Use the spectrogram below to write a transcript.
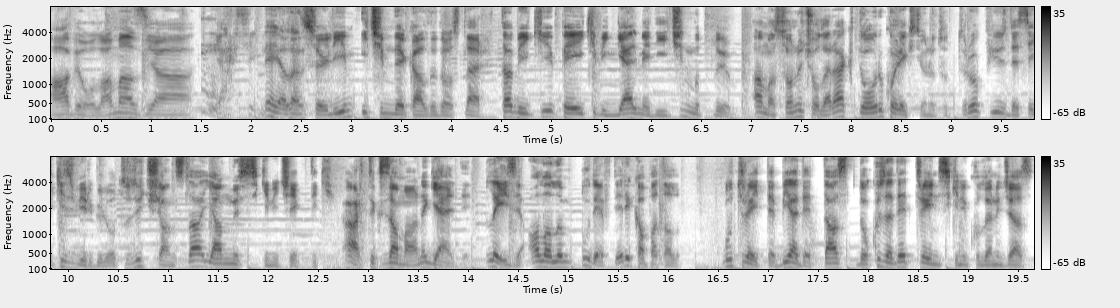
Abi olamaz ya. Gerçek. Ne yalan söyleyeyim içimde kaldı dostlar. Tabii ki P2000 gelmediği için mutluyum. Ama sonuç olarak doğru koleksiyonu tutturup %8,33 şansla yanlış skin'i çektik. Artık zamanı geldi. Blaze'i alalım bu defteri kapatalım. Bu trade'de bir adet Dust, 9 adet Train skin'i kullanacağız.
